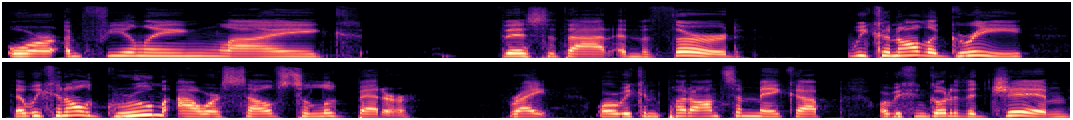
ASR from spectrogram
Or I'm feeling like this, that, and the third, we can all agree that we can all groom ourselves to look better, right? Or we can put on some makeup, or we can go to the gym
